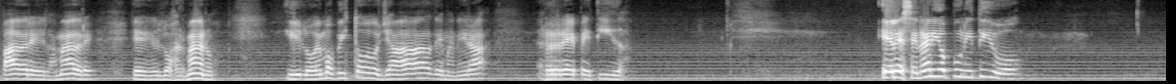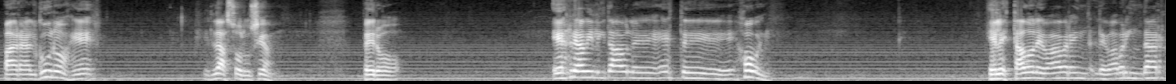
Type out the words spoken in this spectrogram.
padre, la madre, eh, los hermanos. Y lo hemos visto ya de manera repetida. El escenario punitivo para algunos es la solución. Pero, ¿es rehabilitable este joven? ¿El Estado le va a, brindar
